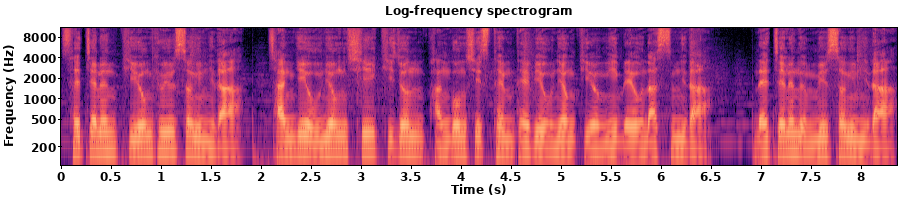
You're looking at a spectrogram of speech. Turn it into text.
셋째는 비용 효율성입니다. 장기 운용 시 기존 방공 시스템 대비 운영 비용이 매우 낮습니다. 넷째는 은밀성입니다.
